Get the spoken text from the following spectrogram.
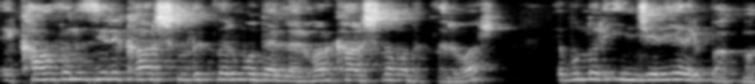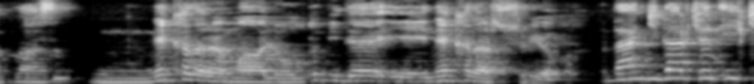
E, kaldığınız yeri karşıladıkları modeller var, karşılamadıkları var. E, bunları inceleyerek bakmak lazım. Ne kadara mal oldu? Bir de e, ne kadar sürüyor bu? Ben giderken ilk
